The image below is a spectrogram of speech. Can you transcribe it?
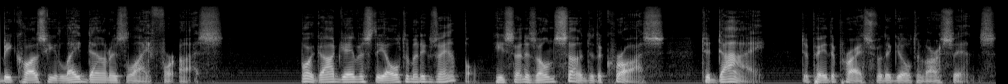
because he laid down his life for us. Boy, God gave us the ultimate example. He sent his own son to the cross to die, to pay the price for the guilt of our sins.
